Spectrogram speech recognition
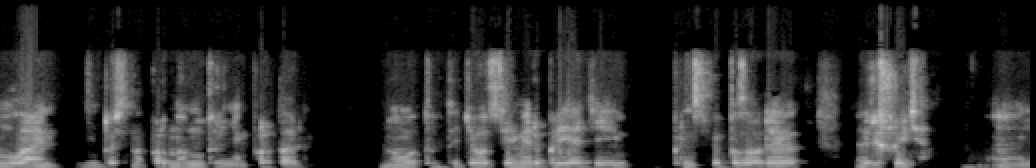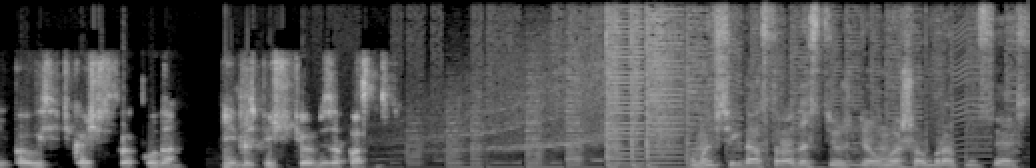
онлайн, ну, то есть на, на внутреннем портале. Ну, вот эти вот все мероприятия, в принципе, позволяют решить э, и повысить качество кода и обеспечить его безопасность. Мы всегда с радостью ждем вашу обратную связь.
